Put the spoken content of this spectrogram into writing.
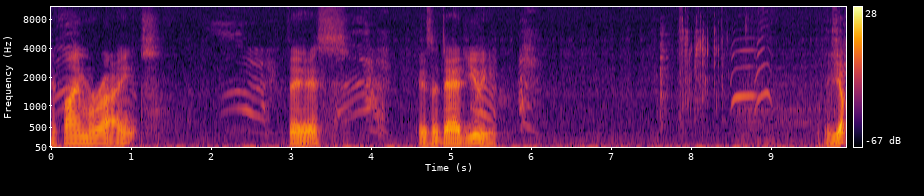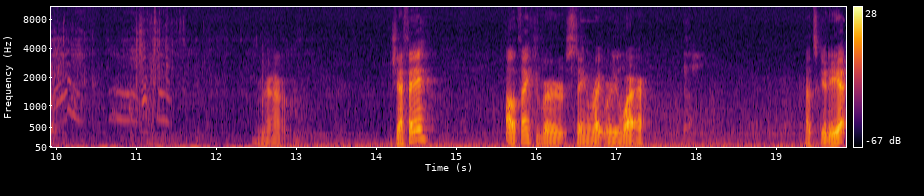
if I'm right, this is a dead Yui. Yep. No. Jeffy? Oh, thank you for staying right where you were. That's good, idiot.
